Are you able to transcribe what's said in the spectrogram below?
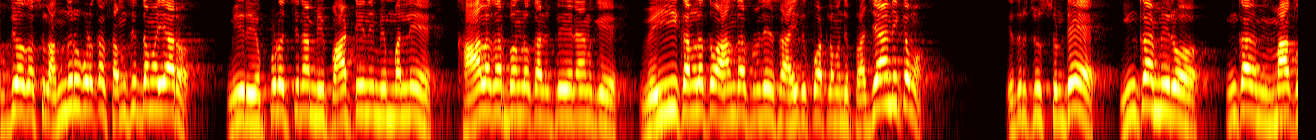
ఉద్యోగస్తులు అందరూ కూడా సంసిద్ధమయ్యారు. మీరు ఎప్పుడొచ్చినా మీ పార్టీని మిమ్మల్ని కాలగర్భంలో కలిపేయడానికి వెయ్యి కళ్ళతో ఆంధ్రప్రదేశ్ ఐదు కోట్ల మంది ప్రజానికము ఎదురు చూస్తుంటే ఇంకా మీరు ఇంకా మాకు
